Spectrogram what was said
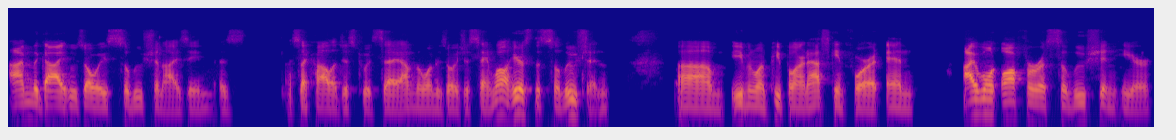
I'm the guy who's always solutionizing, as a psychologist would say. I'm the one who's always just saying, "Well, here's the solution," um, even when people aren't asking for it. And I won't offer a solution here.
